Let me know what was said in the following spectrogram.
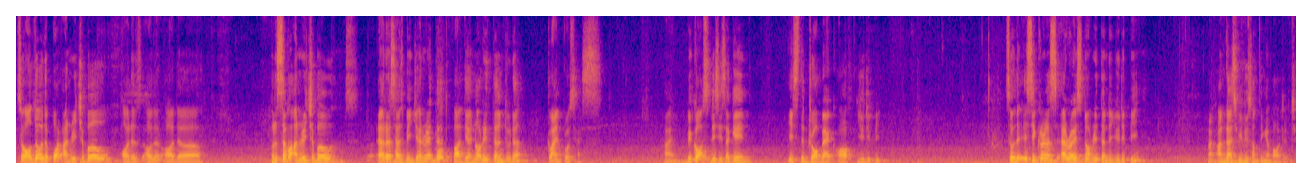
So although the port unreachable or the, or the, or the, or the server unreachable errors has been generated, but they are not returned to the client process, right? Because this is again is the drawback of UDP. So the asynchronous error is not written to UDP right, unless we do something about it.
